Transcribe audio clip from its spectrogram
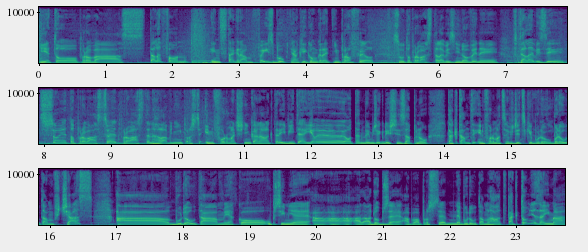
je to pro vás telefon, Instagram, Facebook, nějaký konkrétní profil, jsou to pro vás televizní noviny, v televizi, co je to pro vás? Co je pro vás ten hlavní prostě informační kanál, který víte, jo, jo, jo, jo, ten vím, že když si zapnu, tak tam ty informace vždycky budou. Budou tam včas a budou tam jako upřímně a, a, a, a dobře a prostě nebudou tam lhát. Tak to mě zajímá,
